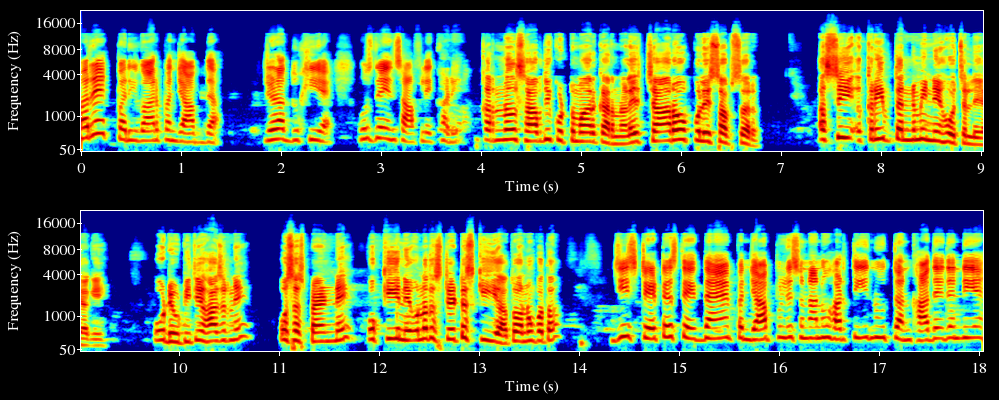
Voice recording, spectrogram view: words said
ਹਰ ਇੱਕ ਪਰਿਵਾਰ ਪੰਜਾਬ ਦਾ ਜਿਹੜਾ ਦੁਖੀ ਹੈ ਉਸ ਦੇ ਇਨਸਾਫ ਲਈ ਖੜੇ। ਕਰਨਲ ਸਾਹਿਬ ਦੀ ਕੁੱਟਮਾਰ ਕਰਨ ਵਾਲੇ ਚਾਰੋਂ ਪੁਲਿਸ ਅਫਸਰ ਅਸੀਂ ਕਰੀਬ 3 ਮਹੀਨੇ ਹੋ ਚੱਲੇ ਆਗੇ ਉਹ ਡਿਊਟੀ ਤੇ ਹਾਜ਼ਰ ਨੇ ਉਹ ਸਸਪੈਂਡ ਨੇ ਉਹ ਕੀ ਨੇ ਉਹਨਾਂ ਦਾ ਸਟੇਟਸ ਕੀ ਆ ਤੁਹਾਨੂੰ ਪਤਾ? ਜੀ ਸਟੇਟਸ ਤੇ ਇਦਾਂ ਹੈ ਪੰਜਾਬ ਪੁਲਿਸ ਉਹਨਾਂ ਨੂੰ ਹਰ ਤੀਰ ਨੂੰ ਤਨਖਾਹ ਦੇ ਦਿੰਦੀ ਹੈ।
